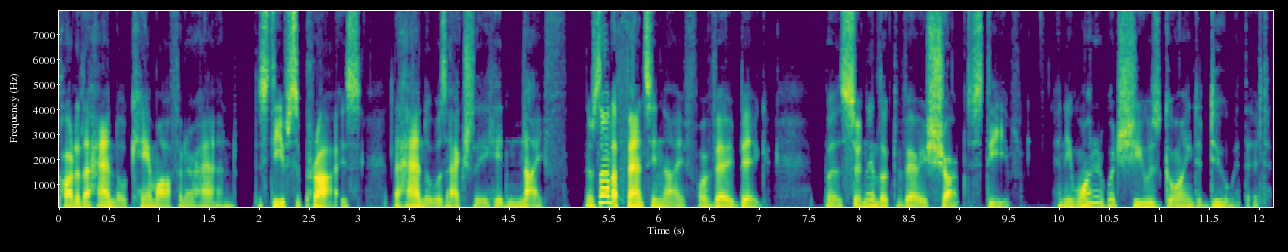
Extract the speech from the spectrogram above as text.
Part of the handle came off in her hand. To Steve's surprise, the handle was actually a hidden knife. It was not a fancy knife or very big, but it certainly looked very sharp to Steve, and he wondered what she was going to do with it.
